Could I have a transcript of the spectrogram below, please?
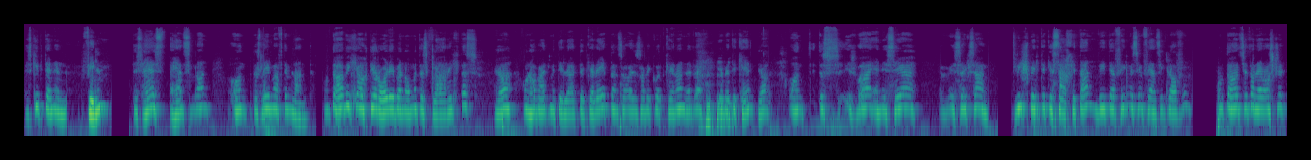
Es gibt einen Film, das heißt Herzenland und das Leben auf dem Land. Und da habe ich auch die Rolle übernommen des Klarrichters, ja, und habe halt mit den Leuten geredet und so, das habe ich gut kennen, nicht, weil ich habe die kennt, ja. Und das es war eine sehr, wie soll ich sagen, zwiespältige Sache dann, wie der Film ist im Fernsehen gelaufen. Und da hat sich dann herausgestellt,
